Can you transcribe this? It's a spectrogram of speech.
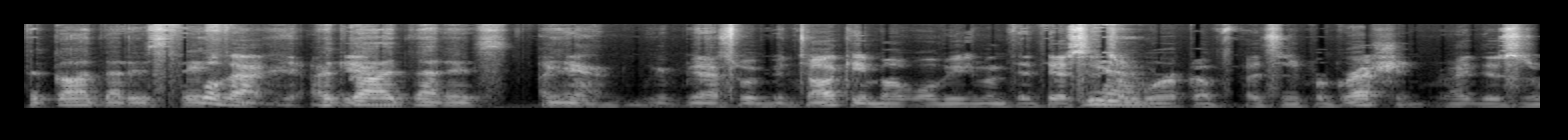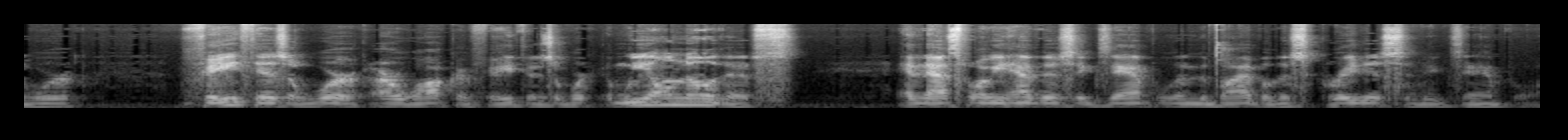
the God that is faithful, Well, that the again, God that is know, again, we- that's what we've been talking about all these months. That this is a work of it's a progression, right? This is a work. Faith is a work. Our walk of faith is a work, and we all know this. And that's why we have this example in the Bible, this greatest of example.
